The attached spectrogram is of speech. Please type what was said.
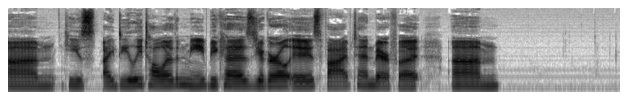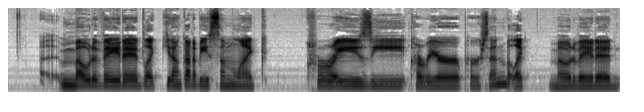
Um, he's ideally taller than me because your girl is 5'10 barefoot. Um, motivated, like, you don't gotta be some like crazy career person, but like motivated,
